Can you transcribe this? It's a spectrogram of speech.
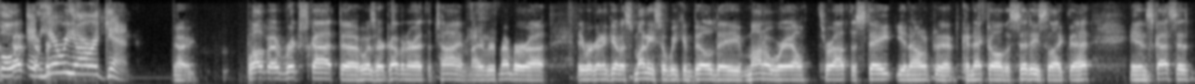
bull. That, and here we are again. Right. Well, uh, Rick Scott, uh, who was our governor at the time, I remember uh, they were going to give us money so we can build a monorail throughout the state, you know, to connect all the cities like that. And Scott said,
